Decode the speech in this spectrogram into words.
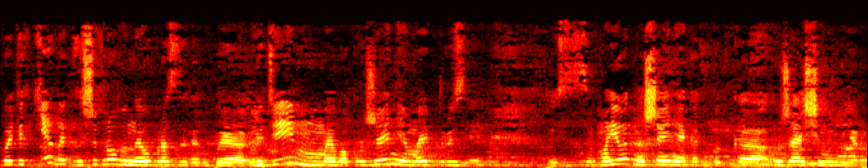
В этих кедах зашифрованы образы как бы людей, моего окружения, моих друзей. То есть мое отношение как бы к окружающему миру.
